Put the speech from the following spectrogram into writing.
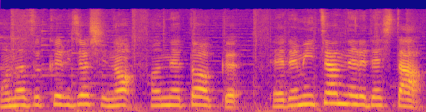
ものづくり女子の本音トークてるみチャンネルでした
